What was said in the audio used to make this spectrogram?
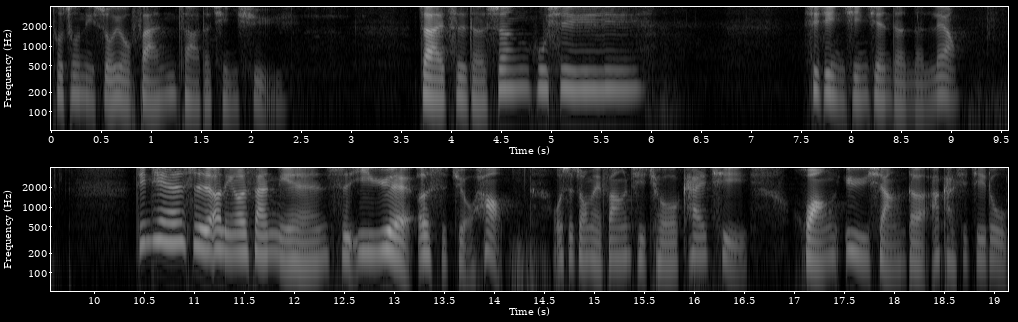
吐出你所有繁杂的情绪。再次的深呼吸。吸进新鲜的能量。今天是二零二三年十一月二十九号，我是周美芳，祈求开启黄玉祥的阿卡西记录。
